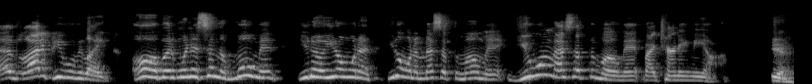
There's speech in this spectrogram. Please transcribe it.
a lot of people be like, oh, but when it's in the moment, you know, you don't want to, you don't want to mess up the moment. You will mess up the moment by turning me on. Yeah.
